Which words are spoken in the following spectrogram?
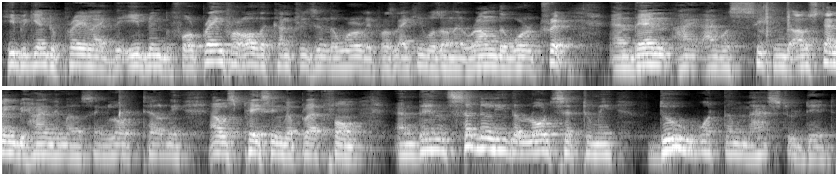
he began to pray like the evening before, praying for all the countries in the world. It was like he was on a round the world trip. And then I, I was sitting, I was standing behind him. I was saying, Lord, tell me. I was pacing the platform. And then suddenly the Lord said to me, do what the master did.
